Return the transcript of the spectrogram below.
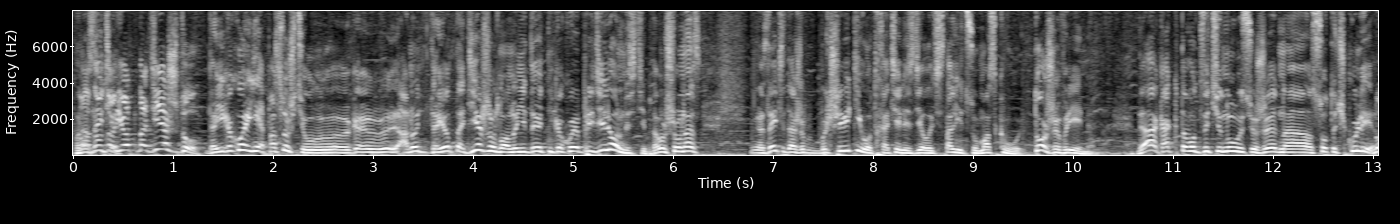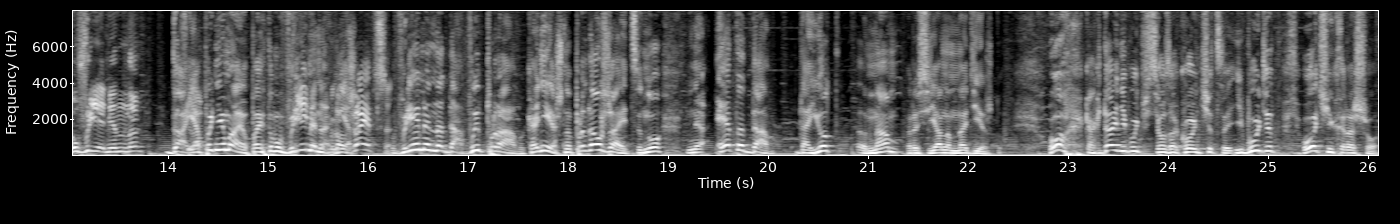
У Но нас, оно знаете, дает надежду. Да никакой, нет, послушайте, э, оно дает надежду, но оно не дает никакой определенности. Потому что у нас, знаете, даже большевики вот хотели сделать столицу Москвой. Тоже временно. Да, как-то вот затянулось уже на соточку лет. Ну, временно. Да, я понимаю, поэтому временно... Временно продолжается? Нет, временно, да, вы правы, конечно, продолжается, но э, это, да, дает нам, россиянам, надежду. Ох, когда-нибудь все закончится, и будет очень хорошо.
